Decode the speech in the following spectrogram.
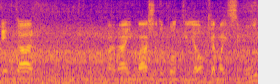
Tentar parar embaixo do pontilhão, que é mais seguro.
